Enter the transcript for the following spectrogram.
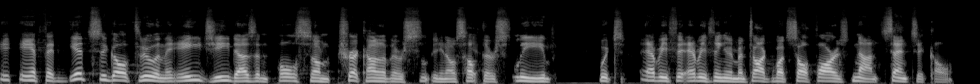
if it gets to go through and the AG doesn't pull some trick out of their, you know, up their sleeve, which everything everything they've been talking about so far is nonsensical.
